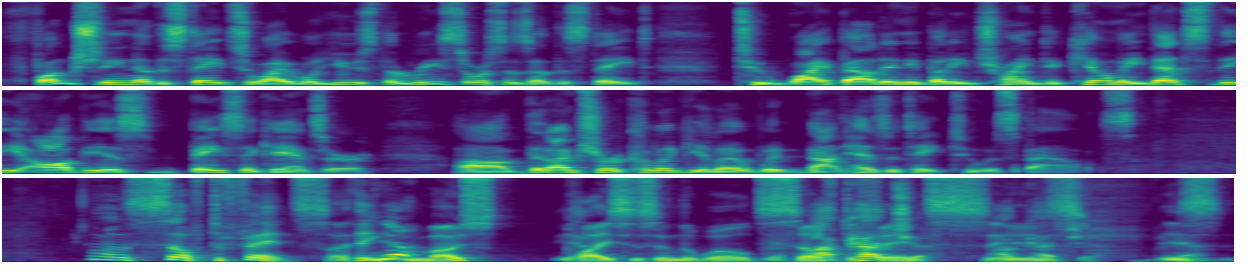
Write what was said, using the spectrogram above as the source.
functioning of the state. So I will use the resources of the state to wipe out anybody trying to kill me. That's the obvious, basic answer. Uh, that I'm sure Caligula would not hesitate to espouse. Well, self defense. I think Yeah. most places in the world, self defense is is.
